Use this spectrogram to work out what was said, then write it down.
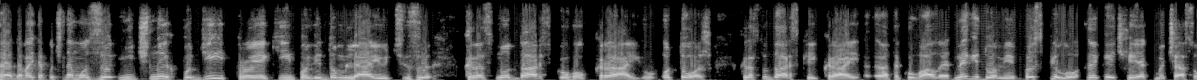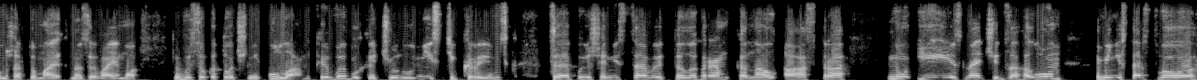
Е, Давайте почнемо з нічних подій, про які повідомляють з Краснодарського краю. Отож, Краснодарський край атакували невідомі безпілотники, чи як ми часом жартома їх називаємо високоточні уламки. Вибухи чули у місті Кримськ. Це пише місцевий телеграм-канал Астра. Ну і значить, загалом. Міністерство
